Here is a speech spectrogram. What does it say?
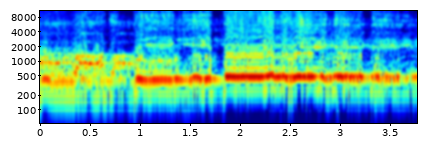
हुआ, देखे तो देखे देखे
